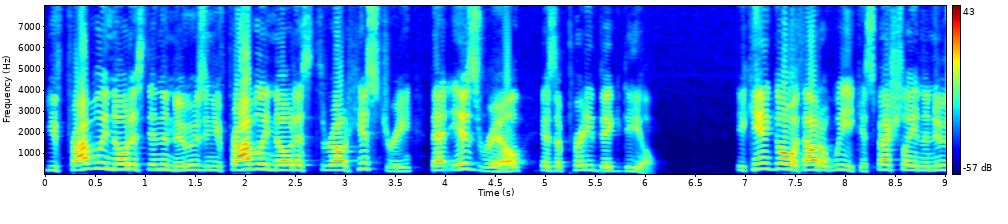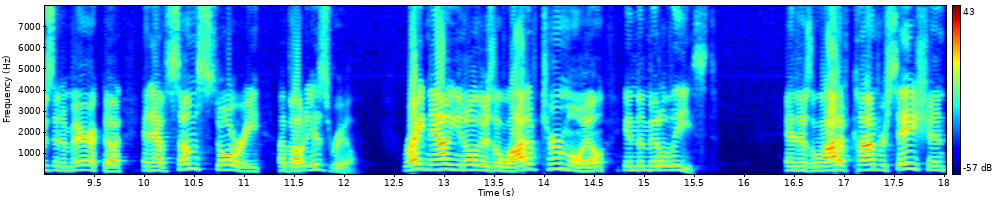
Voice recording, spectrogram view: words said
You've probably noticed in the news and you've probably noticed throughout history that Israel is a pretty big deal. You can't go without a week, especially in the news in America, and have some story about Israel. Right now, you know, there's a lot of turmoil in the Middle East. And there's a lot of conversation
